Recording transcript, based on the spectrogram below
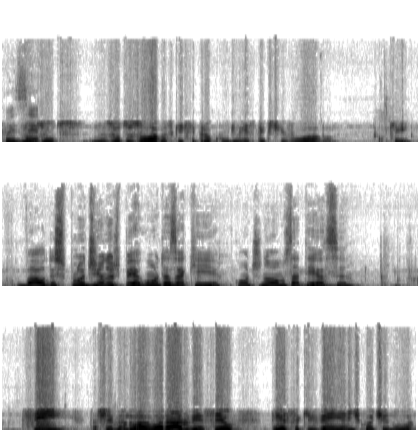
Pois nos, é. outros, nos outros órgãos que se procure o respectivo órgão. Ok? Valdo, explodindo de perguntas aqui. Continuamos na terça. Sim, está chegando o horário, venceu. Terça que vem a gente continua.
